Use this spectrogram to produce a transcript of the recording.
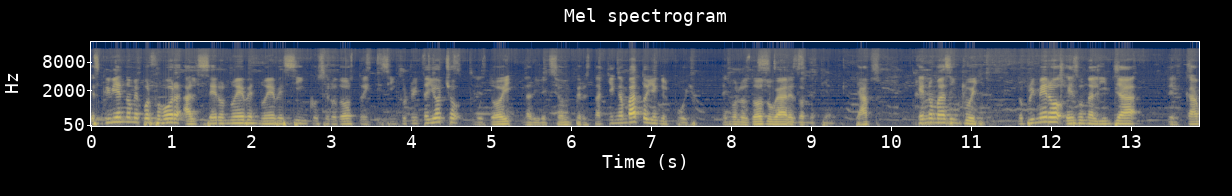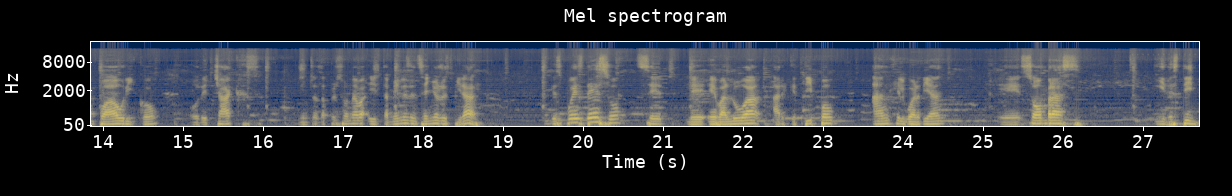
escribiéndome por favor al 0995023538, les doy la dirección, pero está aquí en Ambato y en el Puyo. Tengo los dos lugares donde atiendo, ¿ya? ¿Qué nomás incluye? Lo primero es una limpia del campo áurico o de chakras, mientras la persona va, y también les enseño a respirar. Después de eso, se le evalúa arquetipo, ángel guardián, eh, sombras y destino.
